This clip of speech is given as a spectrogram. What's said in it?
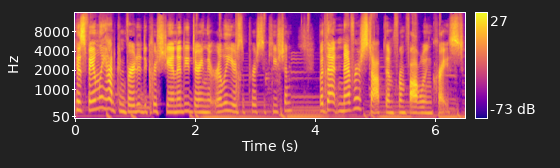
His family had converted to Christianity during the early years of persecution, but that never stopped them from following Christ.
